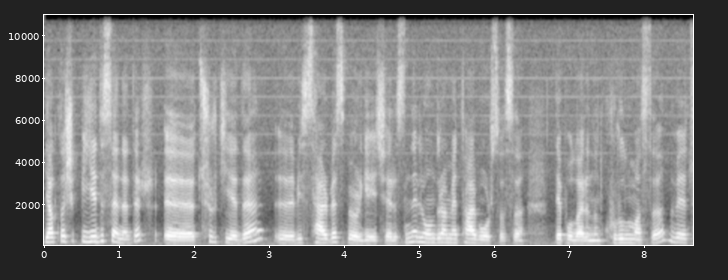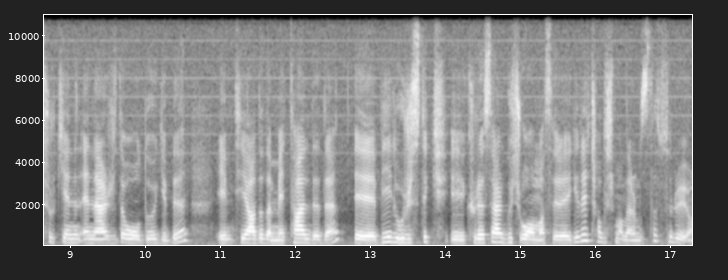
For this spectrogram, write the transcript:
Yaklaşık bir 7 senedir e, Türkiye'de e, bir serbest bölge içerisinde Londra Metal Borsası depolarının kurulması ve Türkiye'nin enerjide olduğu gibi emtiyada da metalde de e, bir lojistik e, küresel güç olması ile ilgili çalışmalarımız da sürüyor.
